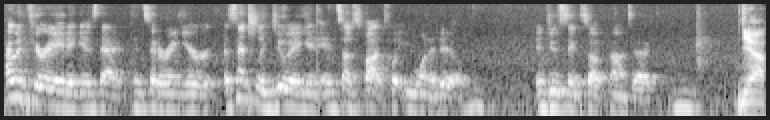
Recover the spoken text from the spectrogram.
How infuriating is that considering you're essentially doing in, in some spots what you want to do, inducing soft contact? Yeah,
